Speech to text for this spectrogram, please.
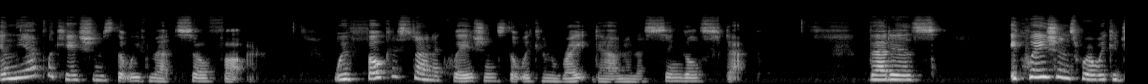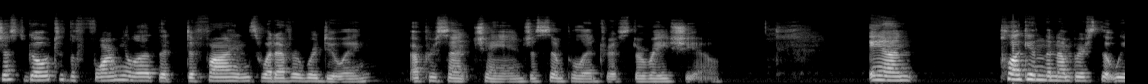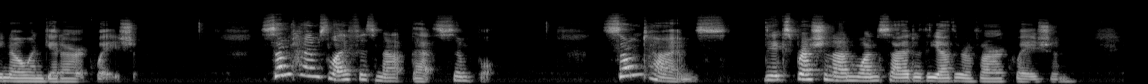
In the applications that we've met so far, we've focused on equations that we can write down in a single step. That is, equations where we could just go to the formula that defines whatever we're doing, a percent change, a simple interest, a ratio, and plug in the numbers that we know and get our equation. Sometimes life is not that simple. Sometimes the expression on one side or the other of our equation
